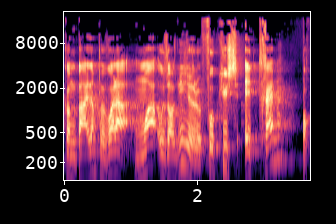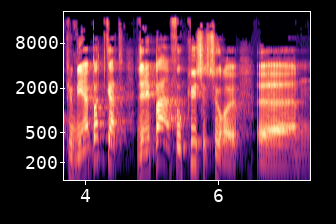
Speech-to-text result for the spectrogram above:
Comme par exemple, voilà, moi aujourd'hui, j'ai le focus extrême pour publier un podcast. Je n'ai pas un focus sur, euh, euh,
